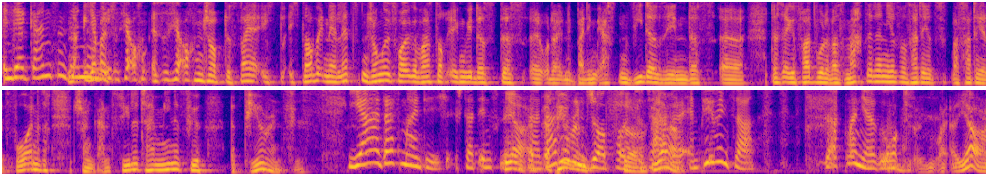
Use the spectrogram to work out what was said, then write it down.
In der ganzen Sendung. Ja, aber es ist ja auch, es ist ja auch ein Job. Das war ja, ich, ich glaube, in der letzten Dschungelfolge war es doch irgendwie das, das, äh, oder bei dem ersten Wiedersehen, dass, äh, dass er gefragt wurde, was macht er denn jetzt, was hat er jetzt, was hat er jetzt vor? Und er sagt, schon ganz viele Termine für Appearances. Ja, das meinte ich, statt Influencer. Ja, das ist ein Job Appearancer, heutzutage. ja. Influencer. Sagt man ja so. Ja,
